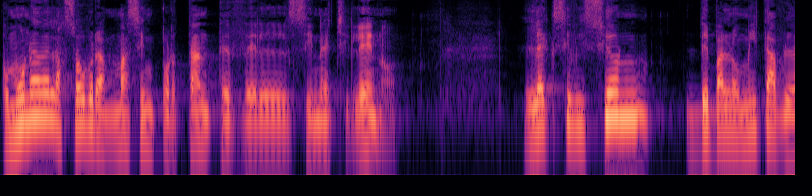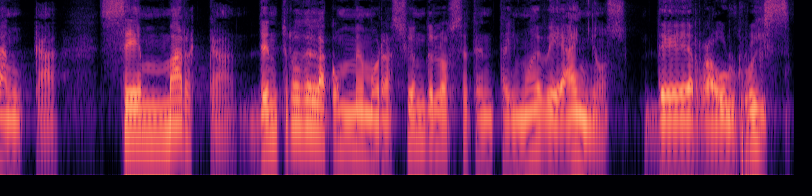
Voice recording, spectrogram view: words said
como una de las obras más importantes del cine chileno. La exhibición de Palomita Blanca se enmarca dentro de la conmemoración de los 79 años de Raúl Ruiz.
